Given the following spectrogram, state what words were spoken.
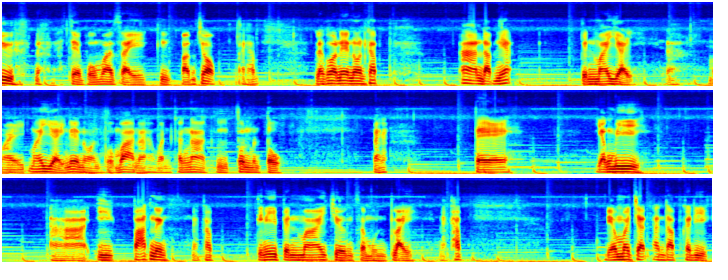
ชื่อนะแต่ผมอาศัยคือความชอบนะครับ แล้วก็แน่นอนครับอันดับเนี้ยเป็นไม้ใหญ่นะไม้ไม้ใหญ่แน่นอนผมว่านะวันข้างหน้าคือต้นมันโตนะครับแต่ยังมีอ่าอีกพาร์ทหนึ่งนะครับทีนี้เป็นไม้เชิงสมุนไพรนะครับ เดี๋ยวมาจัดอันดับกันอีก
